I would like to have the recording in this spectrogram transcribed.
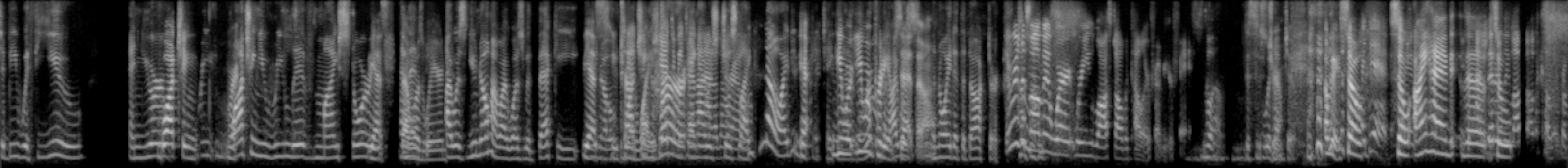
to be with you and you're watching, re- right. watching you relive my story. yes, and that was weird. I was, you know how I was with Becky. Yes, you know, you turned watching white. She had to be her, and I was just room. like, no, I didn't Yeah, get taken. you out were- of the you were room, pretty but I upset, was though. Annoyed at the doctor. There was I a was like, moment where where you lost all the color from your face. Well, this is true. too. Okay, so I did. so I, I had I the literally so lost all the color from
